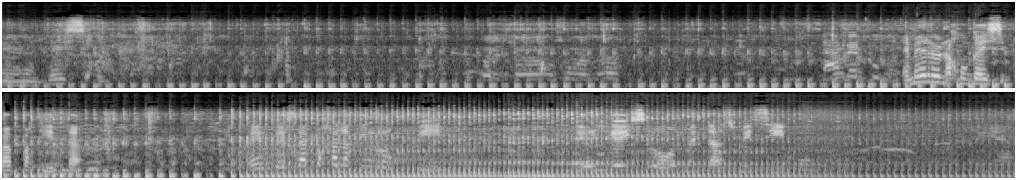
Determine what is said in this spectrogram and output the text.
Ayan na guys. Eh, meron ako guys ipapakita. Ayan guys, napakalaking rumpi. Ayan guys, oh, may taas may simo. Ayan.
